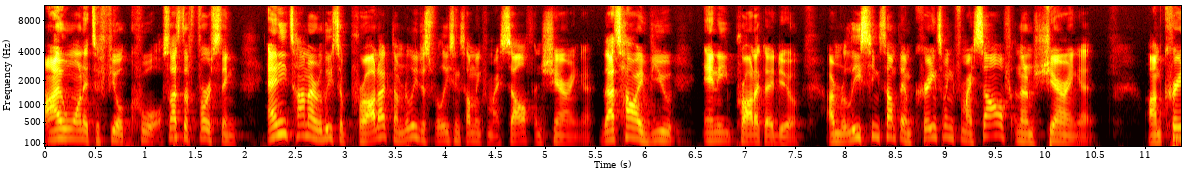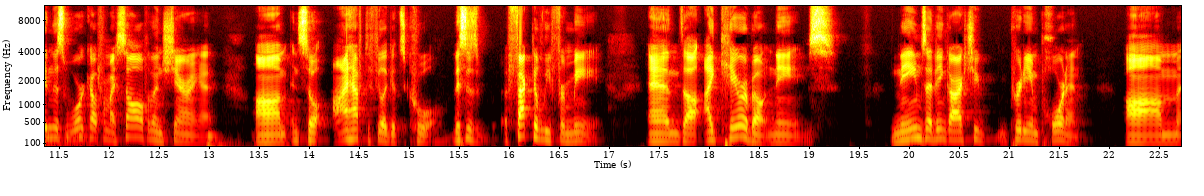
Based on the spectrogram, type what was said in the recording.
I want it to feel cool. So that's the first thing. Anytime I release a product, I'm really just releasing something for myself and sharing it. That's how I view any product I do. I'm releasing something, I'm creating something for myself, and then I'm sharing it. I'm creating this workout for myself and then sharing it. Um, and so I have to feel like it's cool. This is effectively for me. And uh, I care about names. Names, I think, are actually pretty important. Um,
